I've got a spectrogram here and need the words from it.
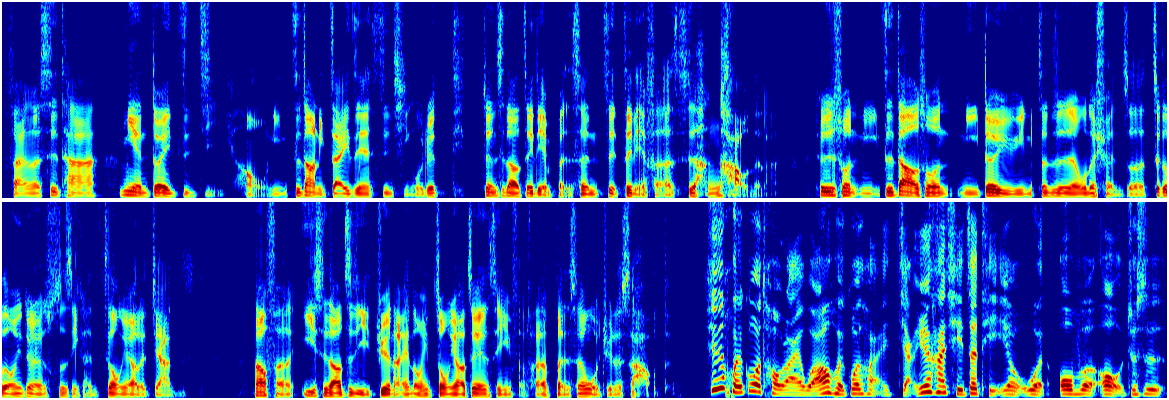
反而是他面对自己，吼，你知道你在意这件事情，我觉得认识到这点本身，这这点反而是很好的啦。就是说，你知道说，你对于政治人物的选择，这个东西对你来说是一个很重要的价值。那反而意识到自己觉得哪些东西重要，这件事情反而本身我觉得是好的。其实回过头来，我要回过头来讲，因为他其实这题也有问 overall，就是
